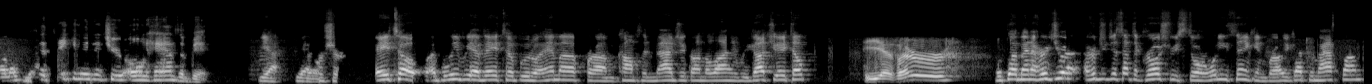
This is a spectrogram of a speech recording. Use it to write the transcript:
uh, like you said, taking it into your own hands a bit. Yeah, yeah, for sure. Etop, I believe we have Etop Udo-Ema from Compton Magic on the line. We got you, Ato. Yes, sir. What's up, man? I heard you. I heard you just at the grocery store. What are you thinking, bro? You got your mask on?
